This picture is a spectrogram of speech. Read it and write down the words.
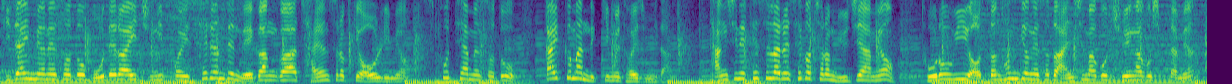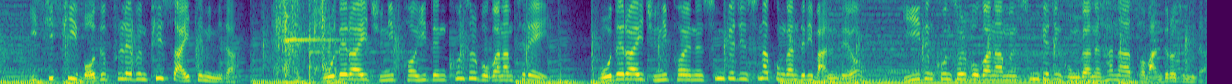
디자인 면에서도 모델 Y 주니퍼의 세련된 외관과 자연스럽게 어울리며 스포티하면서도 깔끔한 느낌을 더해줍니다. 당신의 테슬라를 새 것처럼 유지하며 도로 위 어떤 환경에서도 안심하고 주행하고 싶다면 이 TP 머드 플랩은 필수 아이템입니다. 모델 Y 주니퍼 히든 콘솔 보관함 트레이 모델 Y 주니퍼에는 숨겨진 수납 공간들이 많은데요. 이 히든 콘솔 보관함은 숨겨진 공간을 하나 더 만들어줍니다.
